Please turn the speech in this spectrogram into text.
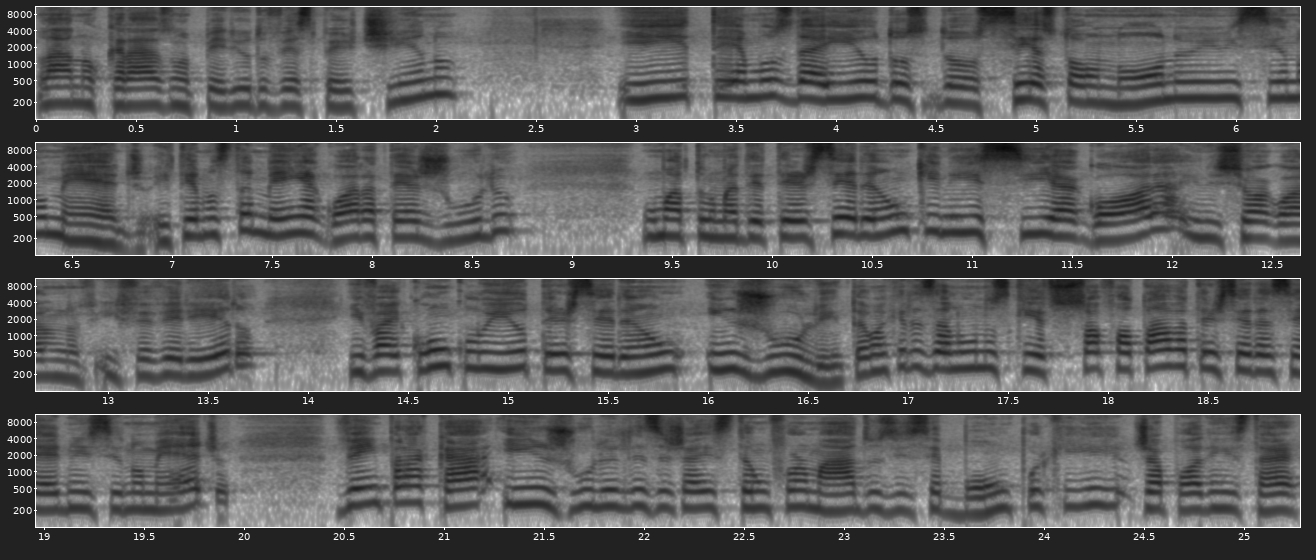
lá no CRAS no período vespertino. E temos daí o do, do sexto ao nono e o ensino médio. E temos também agora até julho uma turma de terceirão que inicia agora, iniciou agora no, em fevereiro, e vai concluir o terceirão em julho. Então, aqueles alunos que só faltava a terceira série no ensino médio, vêm para cá e em julho eles já estão formados. Isso é bom porque já podem estar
